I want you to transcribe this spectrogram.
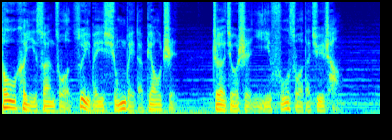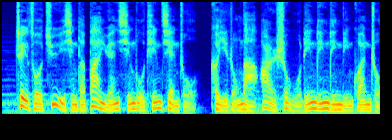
都可以算作最为雄伟的标志。这就是以弗所的剧场。这座巨型的半圆形露天建筑可以容纳二十五零零零名观众，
